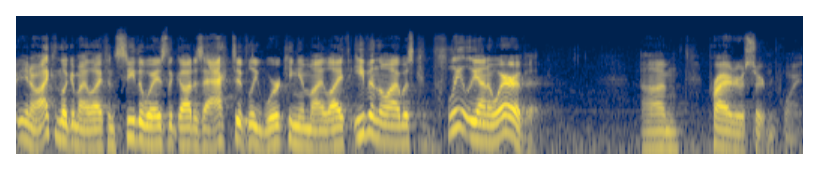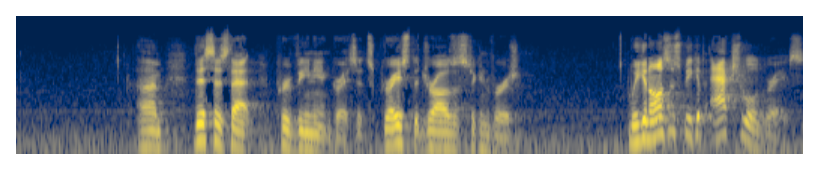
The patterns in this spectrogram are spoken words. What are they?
you know, I can look at my life and see the ways that God is actively working in my life, even though I was completely unaware of it um, prior to a certain point. Um, this is that prevenient grace. It's grace that draws us to conversion. We can also speak of actual grace,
